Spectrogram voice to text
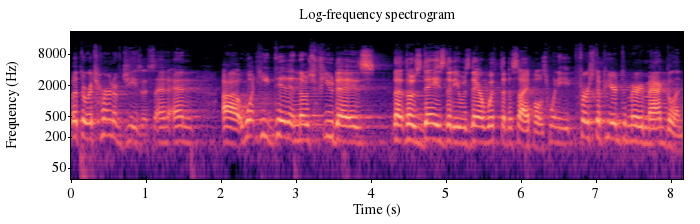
but the return of Jesus and, and uh, what he did in those few days those days that he was there with the disciples, when he first appeared to Mary Magdalene,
